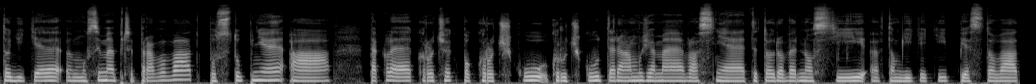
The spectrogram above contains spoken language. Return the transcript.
to dítě musíme připravovat postupně a takhle kroček po kročku, kručku, teda můžeme vlastně tyto dovednosti v tom dítěti pěstovat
